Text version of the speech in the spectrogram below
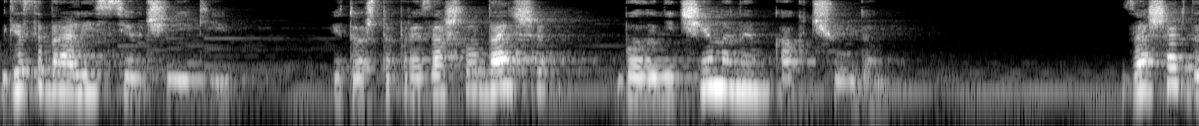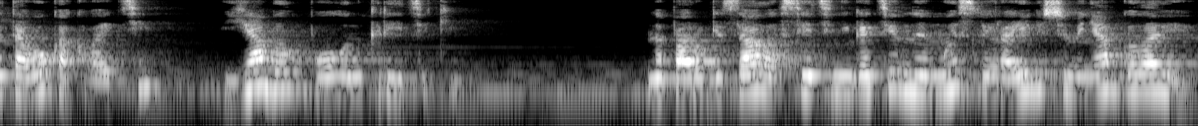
где собрались все ученики, и то, что произошло дальше, было ничем иным, как чудом. За шаг до того, как войти, я был полон критики – на пороге зала все эти негативные мысли роились у меня в голове.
